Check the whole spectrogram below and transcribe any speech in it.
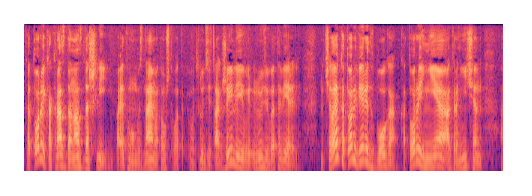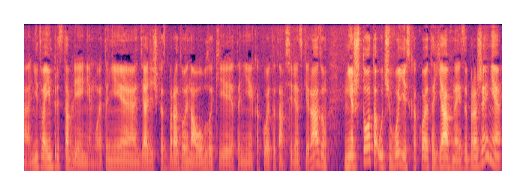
которые как раз до нас дошли. И поэтому мы знаем о том, что вот, вот люди так жили, и люди в это верили. Но человек, который верит в Бога, который не ограничен а, ни твоим представлением, это не дядечка с бородой на облаке, это не какой-то там вселенский разум, не что-то, у чего есть какое-то явное изображение,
